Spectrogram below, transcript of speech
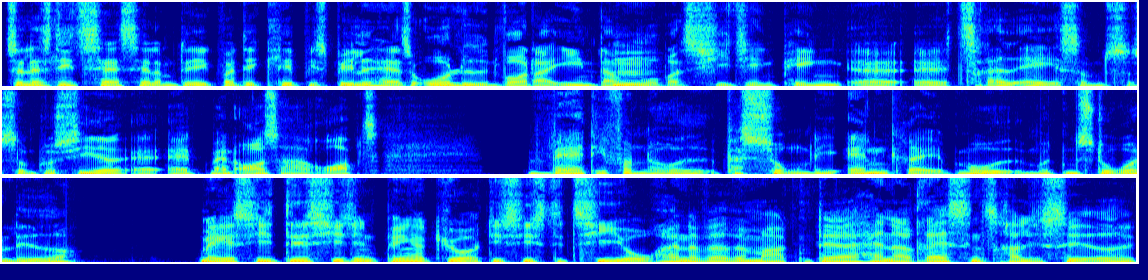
Så lad os lige tage, selvom det ikke var det klip, vi spillede her, altså ordlyden, hvor der er en, der mm. råber Xi Jinping øh, øh, træd af, som, som du siger, at man også har råbt. Hvad er det for noget personligt angreb mod, mod den store leder? Man kan sige, at det Xi Jinping har gjort de sidste 10 år, han har været ved magten, det er, at han har recentraliseret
